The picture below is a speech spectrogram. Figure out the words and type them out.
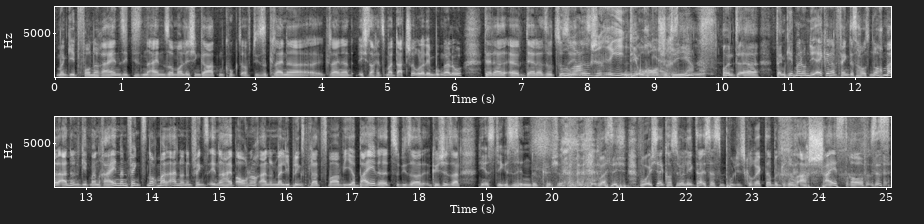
Man geht vorne rein, sieht diesen einen sommerlichen Garten, guckt auf diese kleine, äh, kleine, ich sag jetzt mal Datsche oder den Bungalow, der da, äh, der da so zu sehen ist. Orangerie Die Orangerie. Und äh, dann geht man um die Ecke, dann fängt das Haus nochmal an und dann geht man rein, dann fängt es nochmal an und dann fängt es innerhalb auch noch an. Und mein Lieblingsplatz war, wie ihr beide zu dieser Küche sagt, Hier ist die Gesindeküche. Was ich, wo ich dann kurz überlegt habe, ist das ein politisch korrekter Begriff? Ach, scheiß drauf. Es ist,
